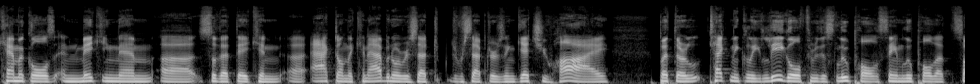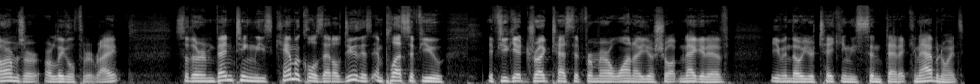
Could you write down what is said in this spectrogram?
chemicals and making them uh, so that they can uh, act on the cannabinoid recept- receptors and get you high, but they're technically legal through this loophole, the same loophole that SARMs are, are legal through, right? So they're inventing these chemicals that'll do this. And plus, if you if you get drug tested for marijuana, you'll show up negative, even though you're taking these synthetic cannabinoids.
